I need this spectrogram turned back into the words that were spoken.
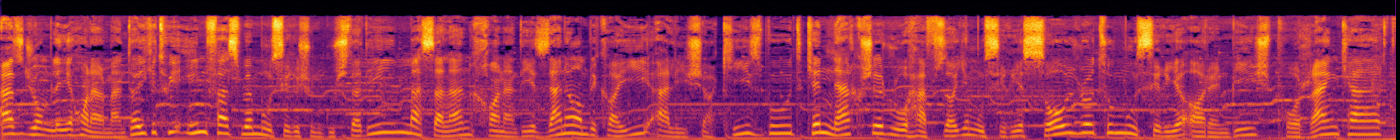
از جمله هنرمندایی که توی این فصل به موسیقیشون گوش دادیم مثلا خواننده زن آمریکایی علی شاکیز بود که نقش روحفزای موسیقی سول رو تو موسیقی آرنبیش پررنگ کرد.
